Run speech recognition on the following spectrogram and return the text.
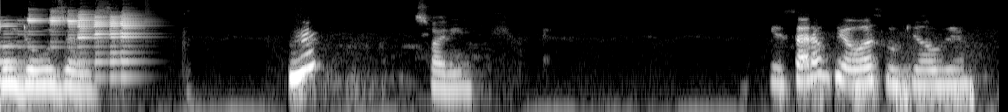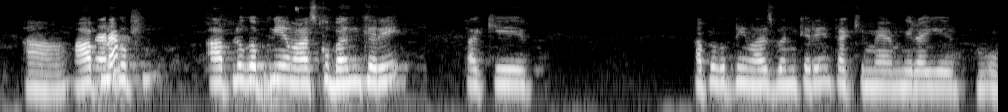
bulldozers? Sorry ये सारा की आवाज़ हो गया हो गया। हाँ आप लोग आप लोग अपनी आवाज़ को बंद करें ताकि आप लोग अपनी आवाज़ बंद करें ताकि मैं मेरा ये वो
